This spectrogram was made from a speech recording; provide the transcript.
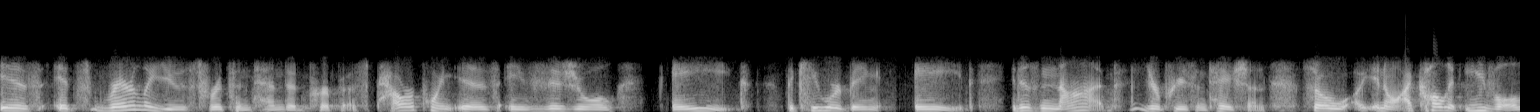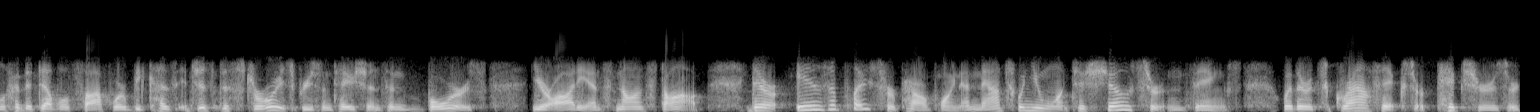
is it's rarely used for its intended purpose. PowerPoint is a visual aid, the keyword being aid. It is not your presentation. So, you know, I call it evil or the devil's software because it just destroys presentations and bores your audience nonstop. There is a place for PowerPoint, and that's when you want to show certain things, whether it's graphics or pictures or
